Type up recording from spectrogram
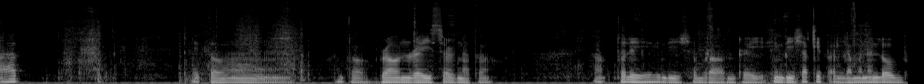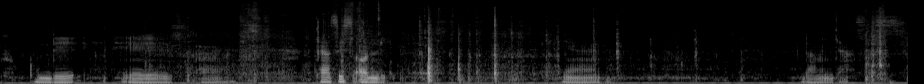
At itong ito, brown racer na to. Actually, hindi siya brown ray. Hindi siya kit ang laman ng loob. Kundi is uh, chassis only. Yan. Daming chassis.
